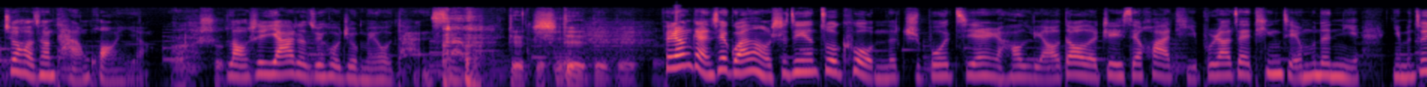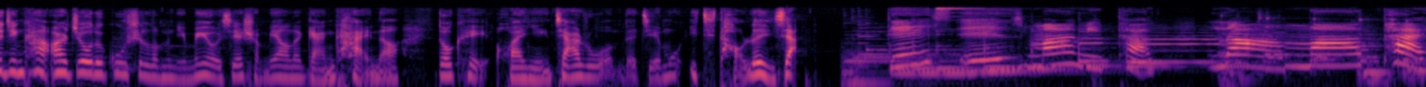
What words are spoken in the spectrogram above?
就好像弹簧一样啊，是老是压着，最后就没有弹性。对对对对对。非常感谢管老师今天做客我们的直播间，然后聊到了这些话题。不知道在听节目的你，你们最近看二舅的故事了吗？你们有些什么样的感慨呢？都可以欢迎加入我们的节目，一起讨论一下。This is 辣妈派。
